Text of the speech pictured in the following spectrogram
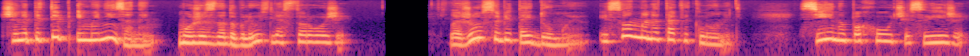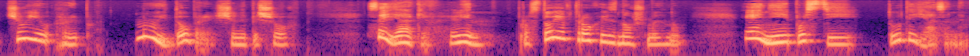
Чи не піти б і мені за ним? Може, знадоблюсь для сторожі. Лежу собі та й думаю, і сон мене так і клонить. Сіно пахуче, свіже, чую риб. Ну і добре, що не пішов. Це він простояв трохи і знов шмигнув. Е, ні, постій, тут і я за ним.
